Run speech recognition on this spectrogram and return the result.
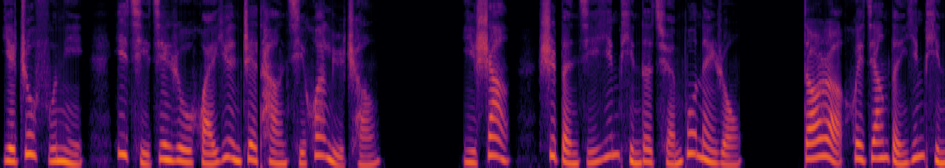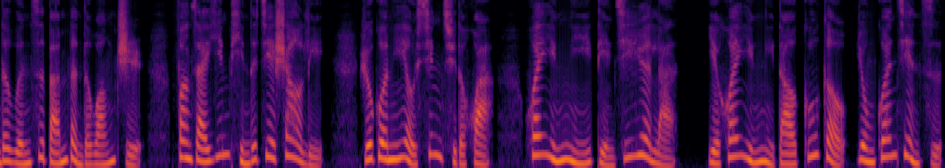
也祝福你一起进入怀孕这趟奇幻旅程。以上是本集音频的全部内容。Dora 会将本音频的文字版本的网址放在音频的介绍里。如果你有兴趣的话，欢迎你点击阅览，也欢迎你到 Google 用关键字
